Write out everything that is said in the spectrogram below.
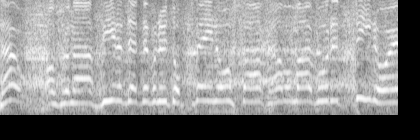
Nou, als we na 34 minuten op 2-0 staan, gaan we maar voor de 10 hoor.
